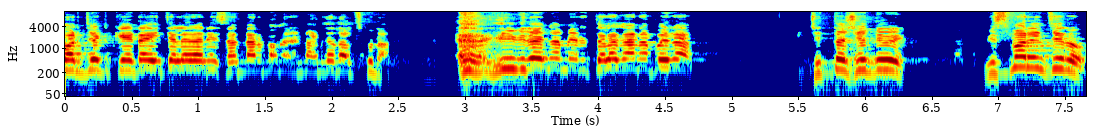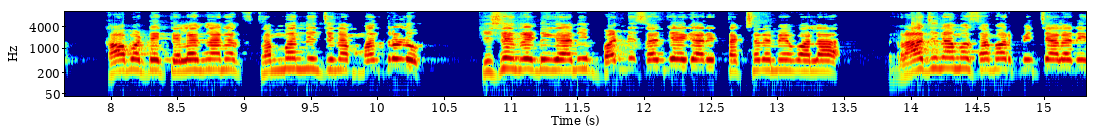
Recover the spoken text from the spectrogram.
బడ్జెట్ కేటాయించలేదని సందర్భంగా నేను అడగదలుచుకున్నా. ఈ విధంగా మీరు తెలంగాణ పైన చిత్తశుద్ధి విస్మరించారు కాబట్టి తెలంగాణకు సంబంధించిన మంత్రులు కిషన్ రెడ్డి గాని బండి సంజయ్ గారి తక్షణమే వాళ్ళ రాజీనామా సమర్పించాలని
